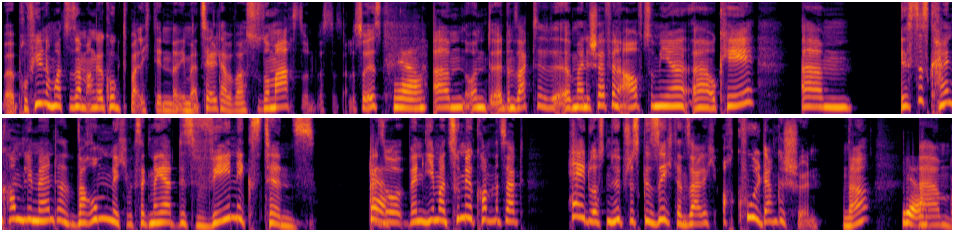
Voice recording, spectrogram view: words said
äh, Profil nochmal zusammen angeguckt, weil ich denen dann eben erzählt habe, was du so machst und was das alles so ist. Ja. Ähm, und äh, dann sagte äh, meine Chefin auf zu mir, äh, okay, ähm, ist das kein Kompliment? Warum nicht? Ich habe gesagt, naja, das wenigstens. Ja. Also, wenn jemand zu mir kommt und sagt, hey, du hast ein hübsches Gesicht, dann sage ich, ach cool, danke schön. Ne? Ja. Ähm,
